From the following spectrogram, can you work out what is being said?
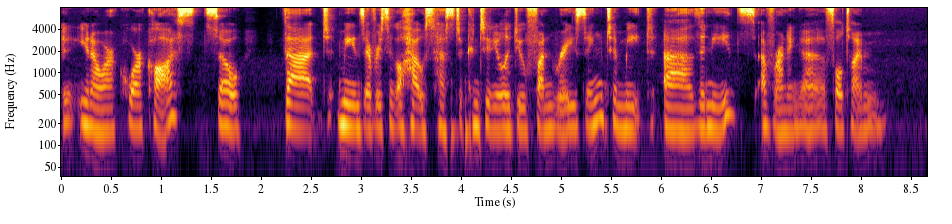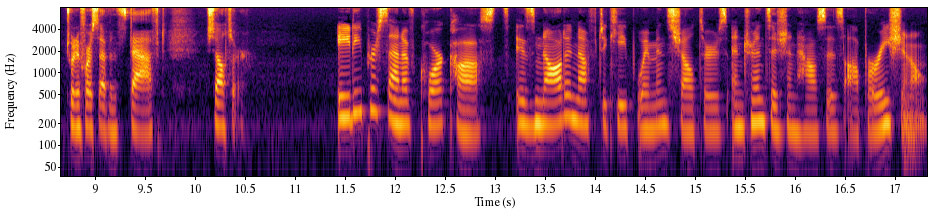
you know our core costs. So That means every single house has to continually do fundraising to meet uh, the needs of running a full time, 24 7 staffed shelter. 80% of core costs is not enough to keep women's shelters and transition houses operational.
